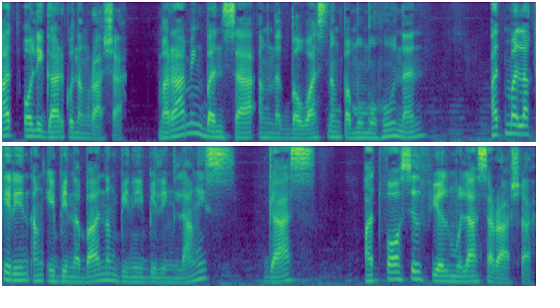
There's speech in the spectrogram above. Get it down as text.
at oligarko ng Russia. Maraming bansa ang nagbawas ng pamumuhunan at malaki rin ang ibinaba ng binibiling langis, gas at fossil fuel mula sa Russia.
